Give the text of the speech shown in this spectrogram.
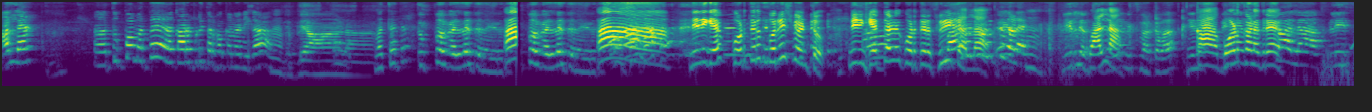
ಅಲ್ಲ. ಆ, ತುಪ್ಪ ಮತ್ತೆ ಖಾರ ಪುಡಿ ತರ್ಬೇಕ ನಾನೀಗ? ಬ್ಯಾಡ. ಮತ್ತೆ? ತುಪ್ಪ ಬೆಲ್ಲ ಚೆನ್ನಾಗಿರುತ್ತೆ ತುಪ್ಪ ಬೆಲ್ಲ ಚೆನ್ನಾಗಿರುತ್ತೆ ಆ, ನಿನಗೆ ಕೊಡ್ತಿರೋದು ಪನಿಷ್ಮೆಂಟ್ ನಿನ್ಗೆ ಗೆದ್ದಳೆ ಕೊಡ್ತಿರೋ ಸ್ವೀಟ್ ಅಲ್ಲ. ಇರ್ಲಿ ಅಲ್ಲ. ಮಿಕ್ಸ್ ಮಾಡ್ಕವ ಕಾ- ಬೋಳ್ಕೊಳದ್ರೆ ಪ್ಲೀಸ್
